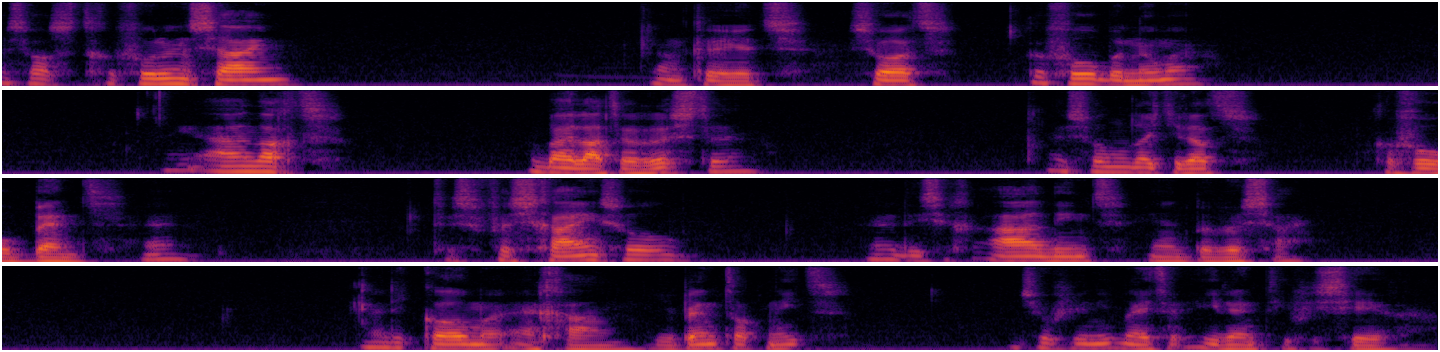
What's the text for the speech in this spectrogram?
Zoals het gevoelens zijn, dan kun je het soort gevoel benoemen. Je aandacht erbij laten rusten. Zonder dat je dat gevoel bent. Hè. Het is een verschijnsel hè, die zich aandient in het bewustzijn. En die komen en gaan. Je bent dat niet. Dus hoef je niet mee te identificeren.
